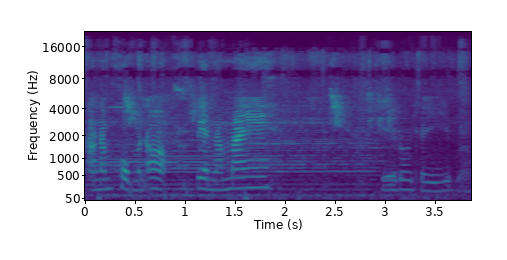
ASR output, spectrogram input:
เอาน้ำขมมันออก เปลี่ยนน้ำไหมเจ๊โรจะหยิบเอา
